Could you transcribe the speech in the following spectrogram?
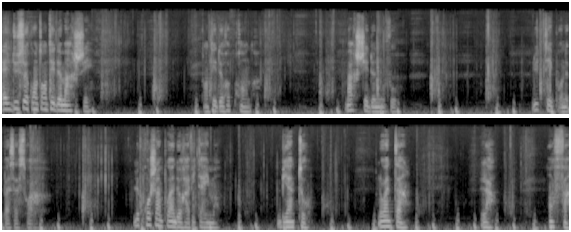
Elle dut se contenter de marcher, tenter de reprendre, marcher de nouveau, lutter pour ne pas s'asseoir. Le prochain point de ravitaillement. Bientôt. Lointain. Là. Enfin.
